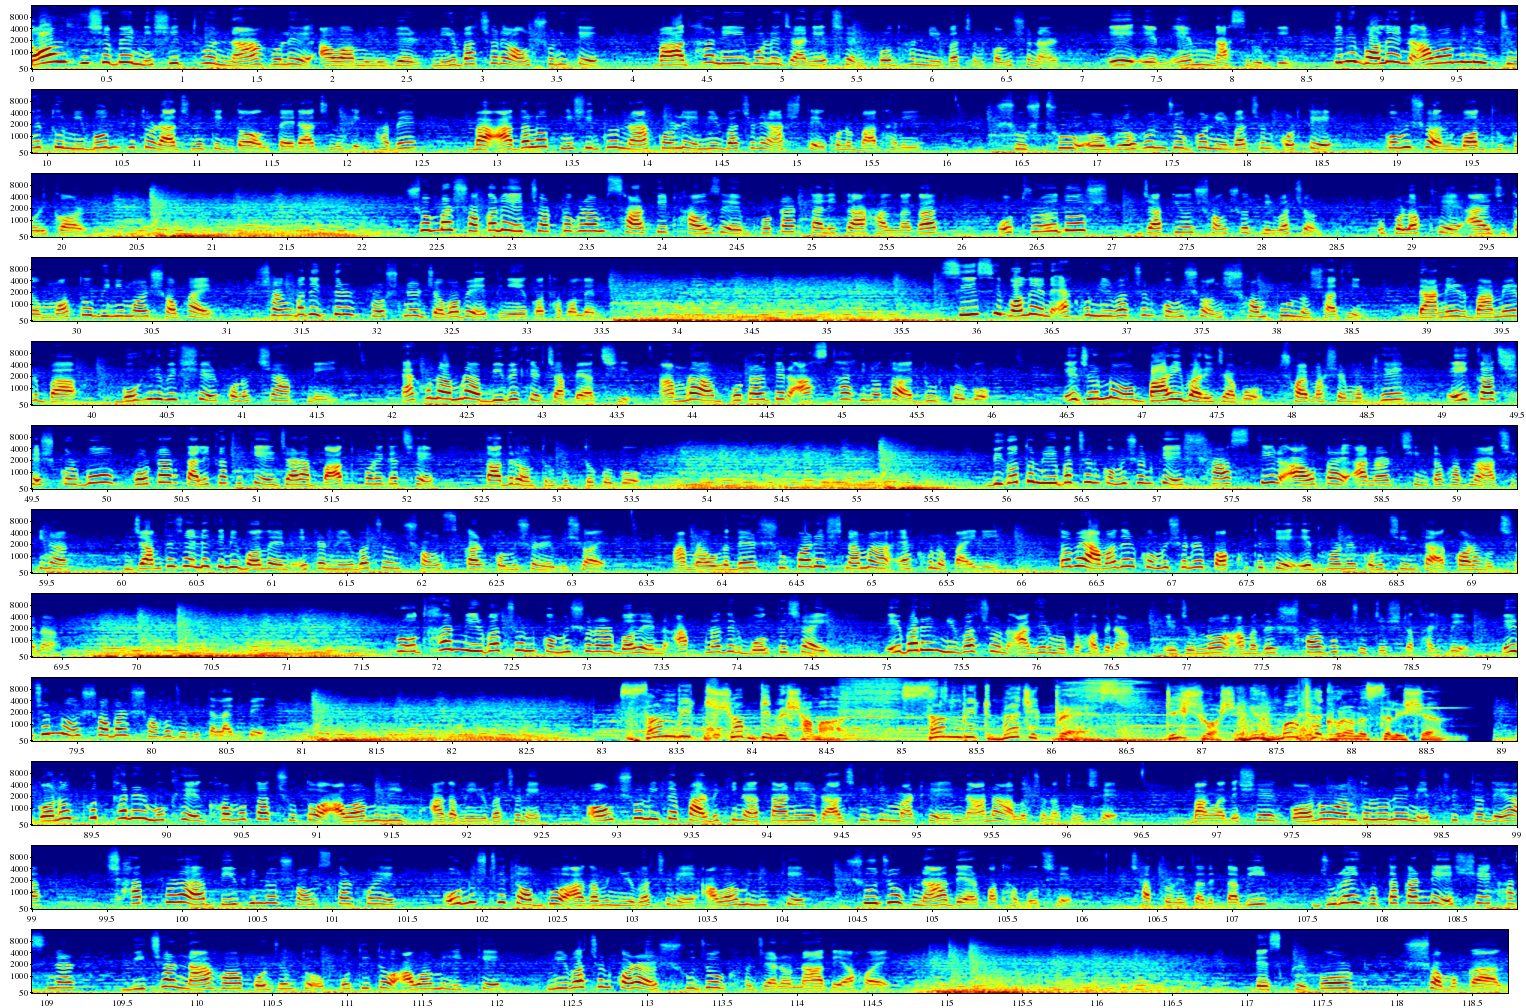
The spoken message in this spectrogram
দল হিসেবে নিষিদ্ধ না হলে আওয়ামী লীগের নির্বাচনে অংশ নিতে বাধা নেই বলে জানিয়েছেন প্রধান নির্বাচন commissioner A M M Nasiruddin. তিনি বলেন, আওয়ামী লীগ যেহেতু নিবন্ধিত রাজনৈতিক দল, তাই রাজনৈতিকভাবে বা আদালত নিষিদ্ধ না করলে নির্বাচনে আসতে কোনো বাধা নেই। সুষ্ঠু ও গ্রহণযোগ্য নির্বাচন করতে কমিশন বদ্ধপরিকর। সোমবার সকালে চট্টগ্রাম সার্কিট হাউসে ভোটার তালিকা হালনাগাদ ও ত্রয়োদশ জাতীয় সংসদ নির্বাচন। উপলক্ষে আয়োজিত মত বিনিময় সভায় সাংবাদিকদের প্রশ্নের জবাবে তিনি কথা বলেন। সিইসি বলেন, এখন নির্বাচন কমিশন সম্পূর্ণ স্বাধীন। ডানের বামের বা বহির্বিশ্বের কোনো চাপ নেই। এখন আমরা বিবেকের চাপে আছি। আমরা ভোটারদের আস্থাহীনতা দূর করব। এজন্য বাড়ি বাড়ি যাব। ছয় মাসের মধ্যে এই কাজ শেষ করব। ভোটার তালিকা থেকে যারা বাদ পড়ে গেছে, তাদের অন্তর্ভুক্ত করব। বিগত নির্বাচন কমিশনকে শাস্তির আওতায় আনার চিন্তাভাবনা আছে কিনা জানতে চাইলে তিনি বলেন, এটা নির্বাচন সংস্কার কমিশনের বিষয়। আমরা ওনাদের সুপারিশনামা এখনও পাইনি। তবে আমাদের কমিশনের পক্ষ থেকে এ ধরনের কোনো চিন্তা করা হচ্ছে না। প্রধান নির্বাচন কমিশনার বলেন, আপনাদের বলতে চাই এবারের নির্বাচন আগের মতো হবে না। এজন্য আমাদের সর্বোচ্চ চেষ্টা থাকবে। এজন্য সবার সহযোগিতা লাগবে। সানবিট সব দিবে সামাল। Sunbit magic press. ডিশওয়াশিং এর মাথা ঘোরানো সলিউশন গণভ্যুত্থানের মুখে ক্ষমতাচ্যুত আওয়ামী লীগ আগামী নির্বাচনে অংশ নিতে পারবে কিনা তা নিয়ে রাজনীতির মাঠে নানা আলোচনা চলছে। বাংলাদেশে গণ আন্দোলনে নেতৃত্ব দেয়া ছাত্ররা বিভিন্ন সংস্কার করে অনুষ্ঠিতব্য আগামী নির্বাচনে আওয়ামী লীগকে সুযোগ না দেওয়ার কথা বলছে। ছাত্রনেতাদের দাবি, জুলাই হত্যাকাণ্ডে শেখ হাসিনার বিচার না হওয়া পর্যন্ত পতিত আওয়ামী লীগকে নির্বাচন করার সুযোগ যেন না দেয়া হয়। Desk report Samakal.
